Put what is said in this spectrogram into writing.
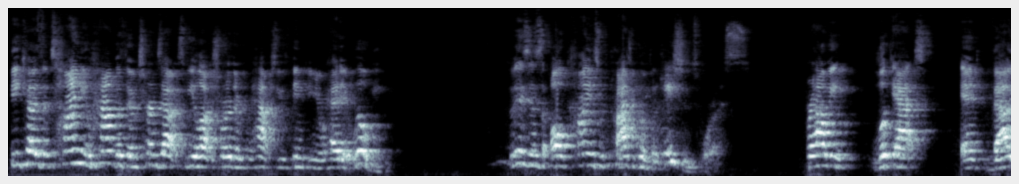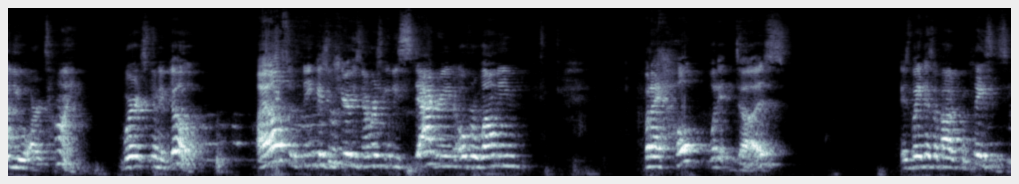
Because the time you have with them turns out to be a lot shorter than perhaps you think in your head it will be. So this has all kinds of practical implications for us. For how we look at and value our time. Where it's going to go. I also think as you hear these numbers, it can be staggering, overwhelming. But I hope what it does is wake us up out complacency.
